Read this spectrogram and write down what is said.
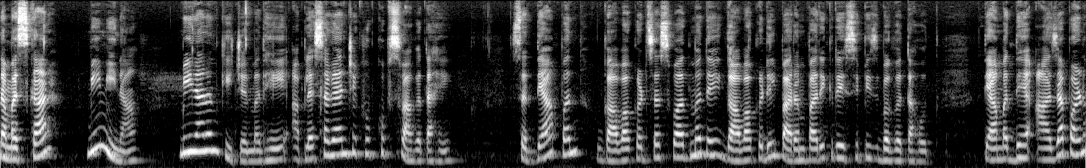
नमस्कार मी मीना. मीनानंद किचनमध्ये आपल्या सगळ्यांचे खूप खूप स्वागत आहे. सध्या आपण गावाकडचा स्वादमध्ये गावाकडील पारंपरिक रेसिपीज बघत आहोत. त्यामध्ये आज आपण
